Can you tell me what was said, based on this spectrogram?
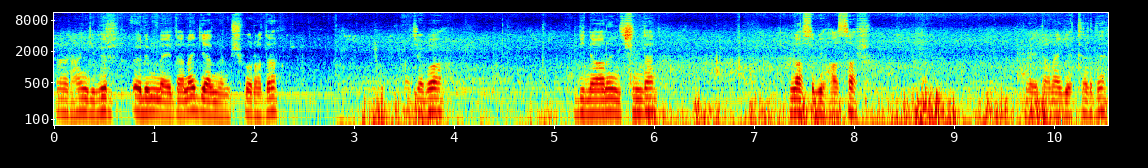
Herhangi bir ölüm meydana gelmemiş burada. Acaba binanın içinden nasıl bir hasar meydana getirdi?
